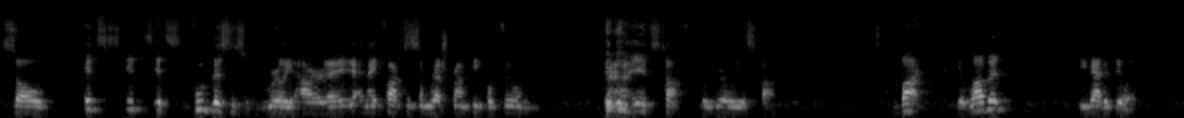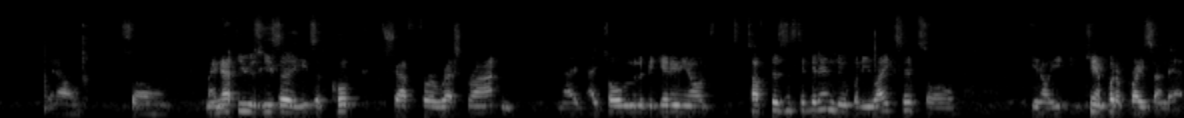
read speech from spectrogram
So it's, it's, it's, food business is really hard. I, and I talked to some restaurant people too, and it's tough. It really is tough. But if you love it, you got to do it. You know. So my nephew's he's a he's a cook chef for a restaurant, and, and I, I told him in the beginning, you know, it's, it's a tough business to get into, but he likes it, so you know you, you can't put a price on that.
